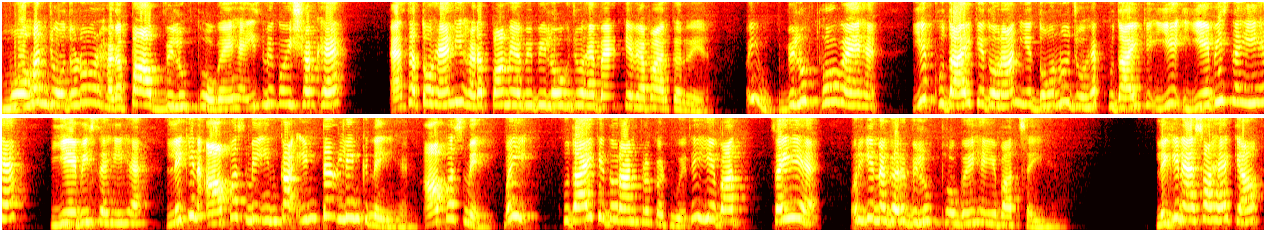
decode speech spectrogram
मोहन जोदड़ो और हड़प्पा अब विलुप्त हो गए हैं, इसमें कोई शक है? ऐसा तो है नहीं, हड़प्पा में अभी भी लोग जो है बैठ के व्यापार कर रहे हैं। भाई, विलुप्त हो गए हैं। ये खुदाई के दौरान ये दोनों जो है खुदाई के, ये ये भी सही है ये भी सही है। लेकिन आपस में इनका इंटरलिंक नहीं है। आपस में, भाई, खुदाई के दौरान प्रकट हुए थे, ये बात सही है और ये नगर विलुप्त हो गए हैं, ये बात सही है। लेकिन ऐसा है क्या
